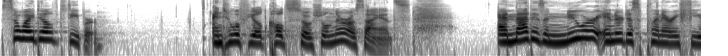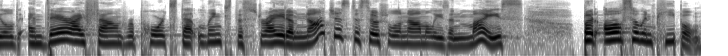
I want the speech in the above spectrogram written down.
So I delved deeper into a field called social neuroscience. And that is a newer interdisciplinary field, and there I found reports that linked the striatum not just to social anomalies in mice, but also in people.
